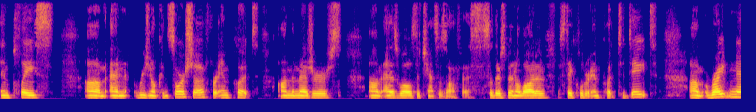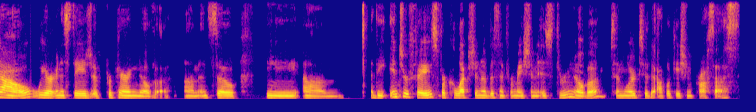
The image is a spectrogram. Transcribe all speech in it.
in place um, and regional consortia for input on the measures, um, as well as the Chancellor's Office. So there's been a lot of stakeholder input to date. Um, right now, we are in a stage of preparing NOVA. And so the, the interface for collection of this information is through Nova, similar to the application process.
